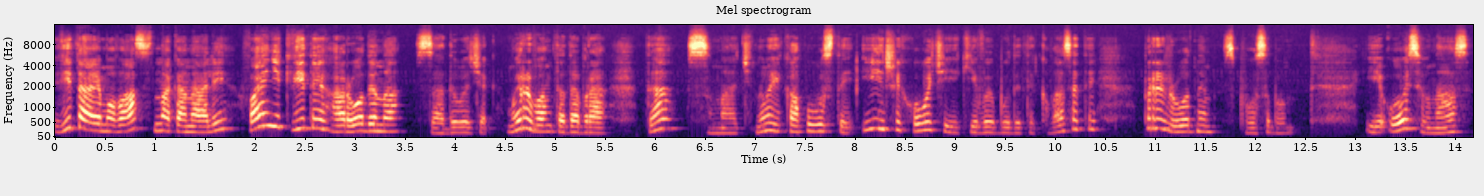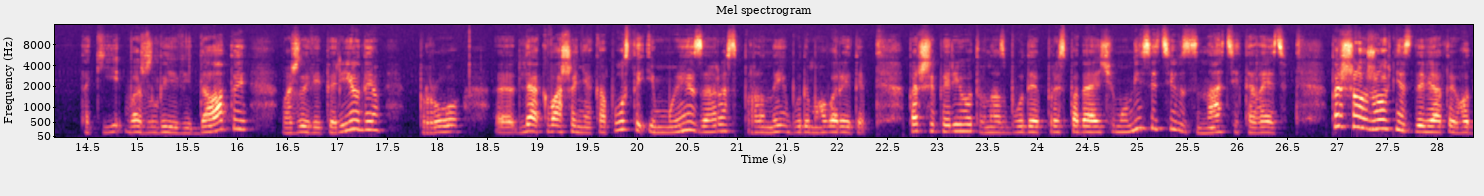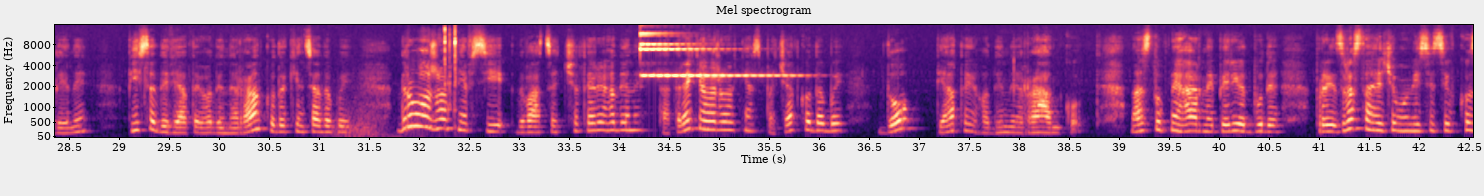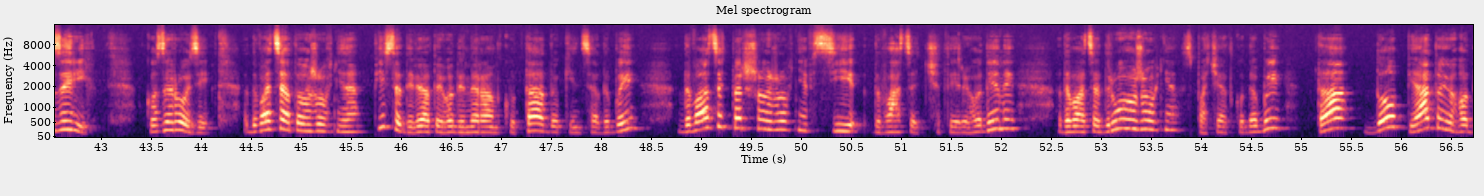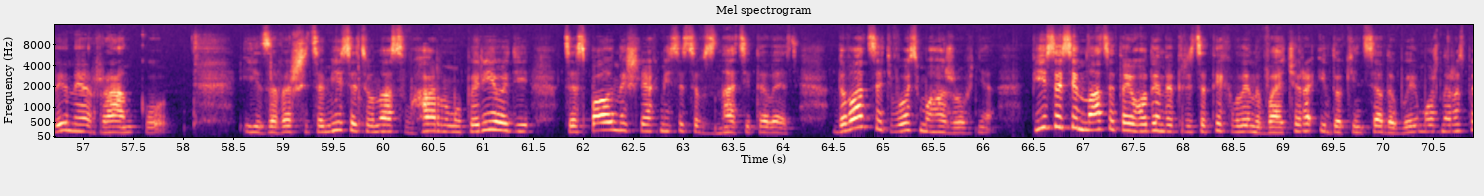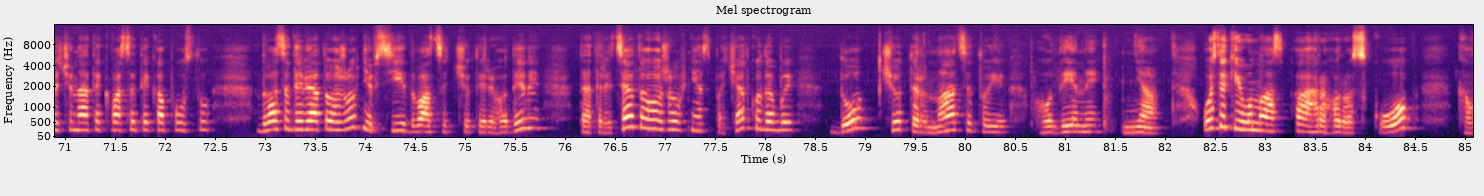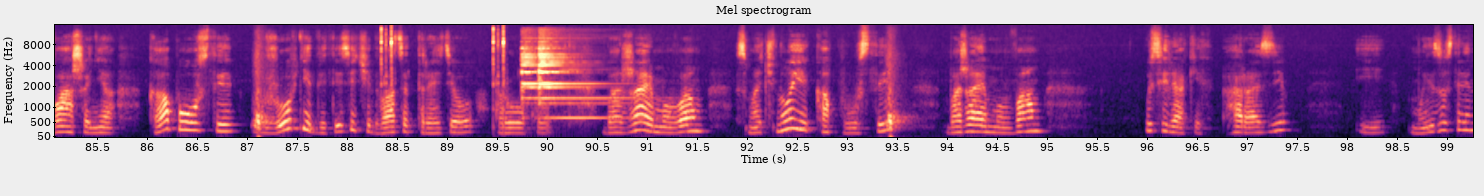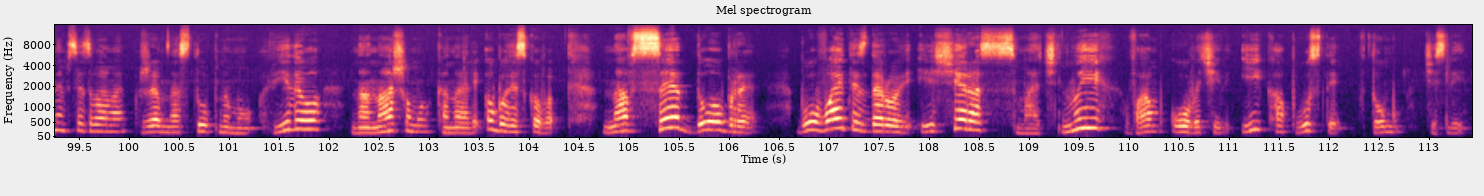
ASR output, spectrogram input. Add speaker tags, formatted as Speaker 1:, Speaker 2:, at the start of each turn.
Speaker 1: Вітаємо вас на каналі Файні квіти, городина, садочок. Миру вам та добра та смачної капусти і інших овочів, які ви будете квасити природним способом. І ось у нас такі важливі дати, важливі періоди про, е, для квашення капусти, і ми зараз про них будемо говорити. Перший період у нас буде при спадаючому місяці в знаці телець. 1 жовтня з 9 години після 9 години ранку до кінця доби, 2 жовтня всі 24 години та 3 жовтня з початку доби до 5 години ранку. Наступний гарний період буде при зростаючому місяці в Козиріг. В Козерозі 20 жовтня після 9 години ранку та до кінця доби, 21 жовтня всі 24 години, 22 жовтня з початку доби та до 5 години ранку. І завершиться місяць у нас в гарному періоді. Це спалений шлях місяця в знаці Телець. 28 жовтня. Після 17 години 30 хвилин вечора і до кінця доби можна розпочинати квасити капусту. 29 жовтня всі 24 години та 30 жовтня з початку доби до 14 години дня. Ось такий у нас агрогороскоп квашення капусти у жовтні 2023 року. Бажаємо вам смачної капусти, бажаємо вам усіляких гараздів. І ми зустрінемося з вами вже в наступному відео на нашому каналі. Обов'язково. На все добре! Бувайте здорові і ще раз смачних вам овочів і капусти в тому числі.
